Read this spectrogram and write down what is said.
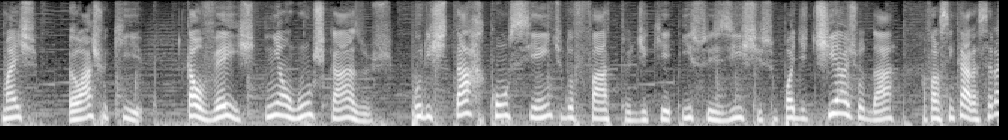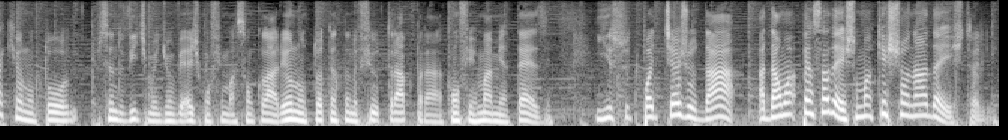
Mas eu acho que talvez, em alguns casos, por estar consciente do fato de que isso existe, isso pode te ajudar a falar assim, cara, será que eu não tô sendo vítima de um viés de confirmação claro? Eu não tô tentando filtrar para confirmar minha tese? E isso pode te ajudar a dar uma pensada extra, uma questionada extra ali,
